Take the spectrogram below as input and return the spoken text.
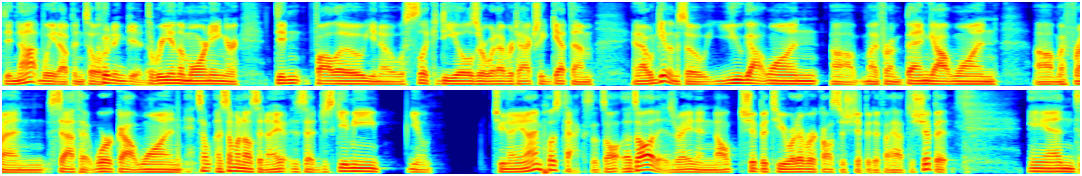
did not wait up until couldn't get three in the morning or didn't follow, you know, slick deals or whatever to actually get them. And I would give them. So you got one. Uh, my friend Ben got one. Uh, my friend Seth at work got one. And, and someone else said, I said, just give me, you know, two ninety nine plus tax. That's all. That's all it is, right? And I'll ship it to you, whatever it costs to ship it, if I have to ship it. And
